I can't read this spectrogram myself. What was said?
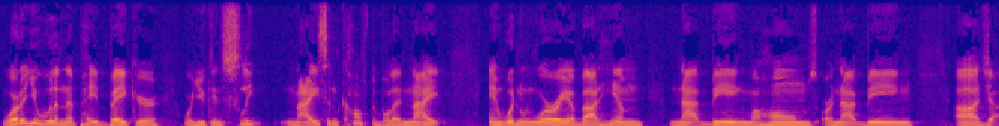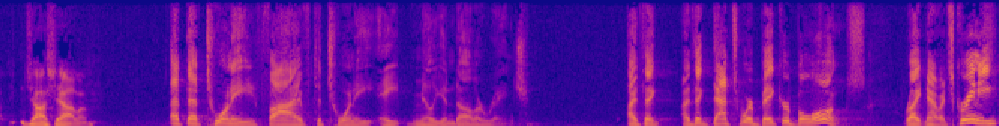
What are you willing to pay Baker where you can sleep nice and comfortable at night and wouldn't worry about him not being Mahomes or not being uh, J- Josh Allen? At that 25 to 28 million dollar range. I think I think that's where Baker belongs right now. It's Greeny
